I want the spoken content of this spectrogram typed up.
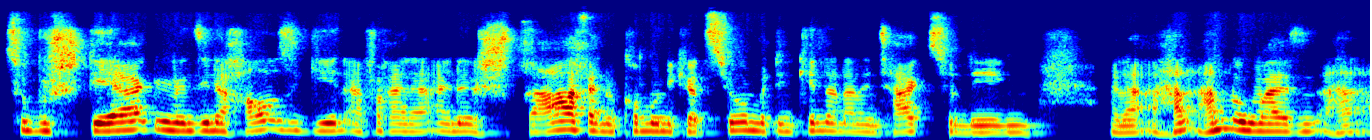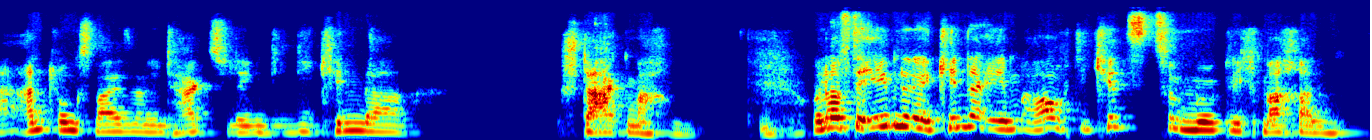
zu bestärken, wenn sie nach Hause gehen, einfach eine, eine Sprache, eine Kommunikation mit den Kindern an den Tag zu legen, eine Handlungsweisen, Handlungsweisen an den Tag zu legen, die die Kinder stark machen. Mhm. Und auf der Ebene der Kinder eben auch die Kids zu Möglichmachern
